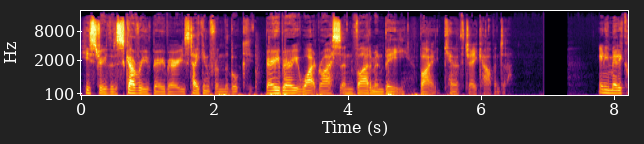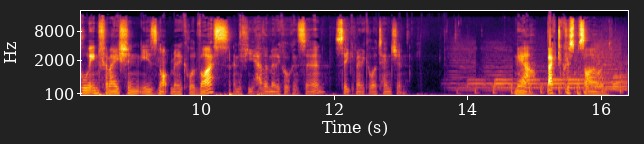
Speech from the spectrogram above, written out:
history of the discovery of beriberi is taken from the book Beriberi, White Rice and Vitamin B by Kenneth J. Carpenter. Any medical information is not medical advice, and if you have a medical concern, seek medical attention. Now, back to Christmas Island.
